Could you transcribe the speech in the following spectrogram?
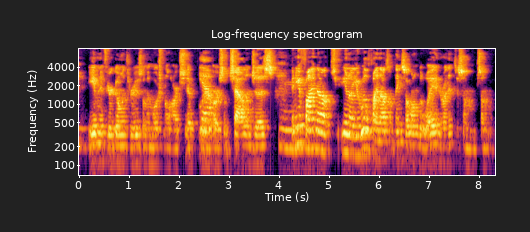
Mhm. even if you're going through some emotional hardship or, Yeah. or some challenges. Mhm. And you find out, you know, you will find out some things along the way and run into some, some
